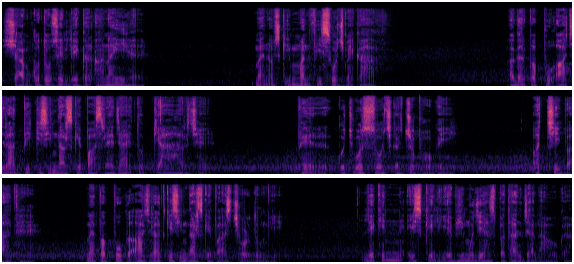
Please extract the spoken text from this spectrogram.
شام کو تو اسے لے کر آنا ہی ہے۔ میں نے اس کی منفی سوچ میں کہا، اگر پپو آج رات بھی کسی نرس کے پاس رہ جائے تو کیا حرج ہے؟ پھر کچھ وہ سوچ کر چپ ہو گئی۔ اچھی بات ہے۔ میں پپو کو آج رات کسی نرس کے پاس چھوڑ دوں گی۔ لیکن اس کے لیے بھی مجھے ہسپتال جانا ہوگا۔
